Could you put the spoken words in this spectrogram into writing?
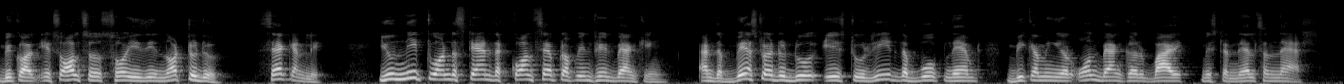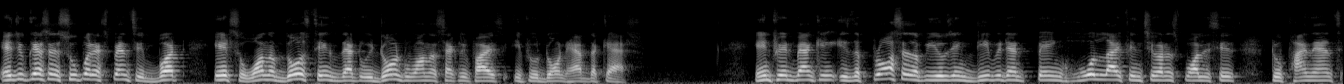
because it's also so easy not to do. Secondly, you need to understand the concept of infinite banking. And the best way to do is to read the book named Becoming Your Own Banker by Mr. Nelson Nash. Education is super expensive, but it's one of those things that we don't want to sacrifice if you don't have the cash. Infinite banking is the process of using dividend paying whole life insurance policies to finance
